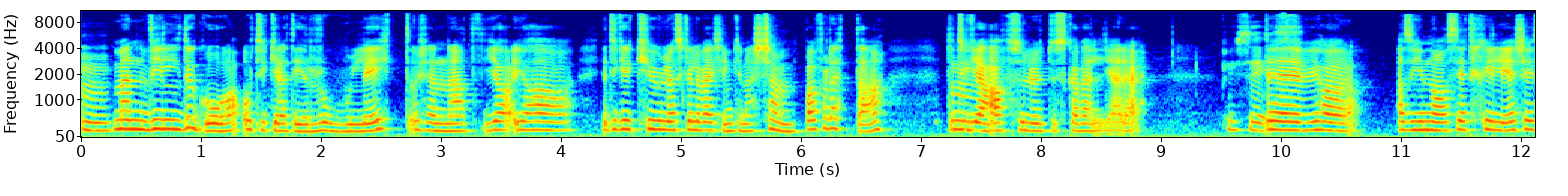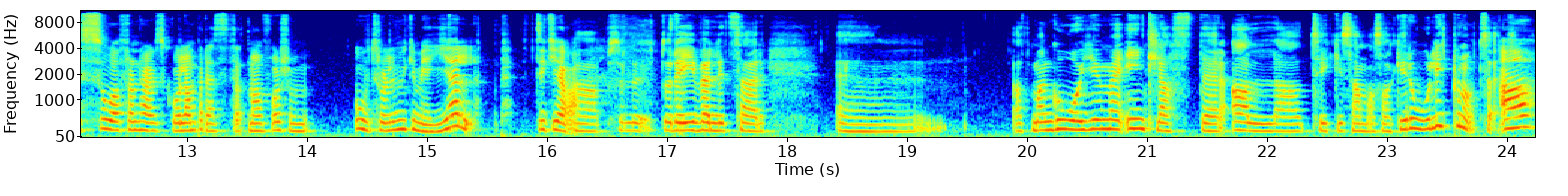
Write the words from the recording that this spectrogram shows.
Mm. Men vill du gå och tycker att det är roligt och känner att jag, jag, jag tycker det är kul och jag skulle verkligen kunna kämpa för detta. Då tycker Mm. jag absolut du ska välja det. Precis. det vi har, alltså gymnasiet skiljer sig så från högskolan på det sättet att man får så otroligt mycket mer hjälp. Tycker jag. Ja, absolut. Och det är väldigt så här eh, att man går ju med i en klass där alla tycker samma sak är roligt på något sätt. Ja,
